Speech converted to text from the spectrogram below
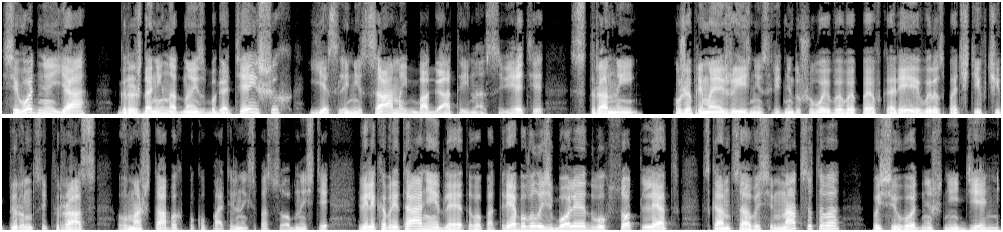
Сегодня я гражданин одной из богатейших, если не самой богатой на свете, страны. Уже при моей жизни среднедушевой ВВП в Корее вырос почти в 14 раз в масштабах покупательной способности. Великобритании для этого потребовалось более 200 лет, с конца XVIII по сегодняшний день.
